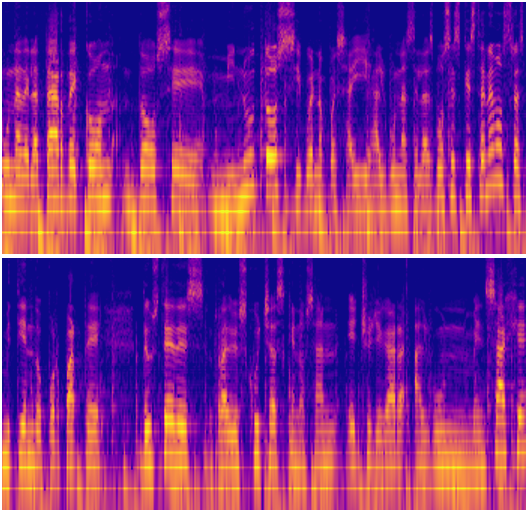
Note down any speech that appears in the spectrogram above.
Una de la tarde con 12 minutos y bueno, pues ahí algunas de las voces que estaremos transmitiendo por parte de ustedes, Radio Escuchas, que nos han hecho llegar algún mensaje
